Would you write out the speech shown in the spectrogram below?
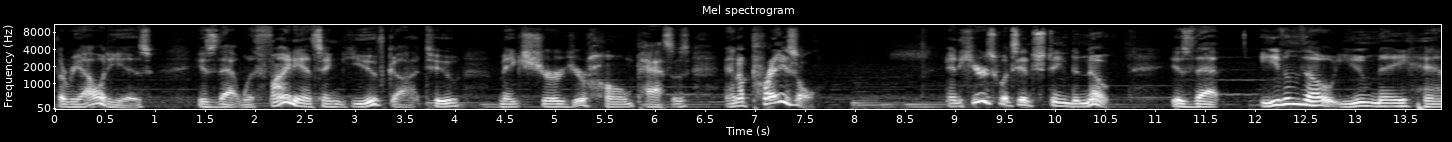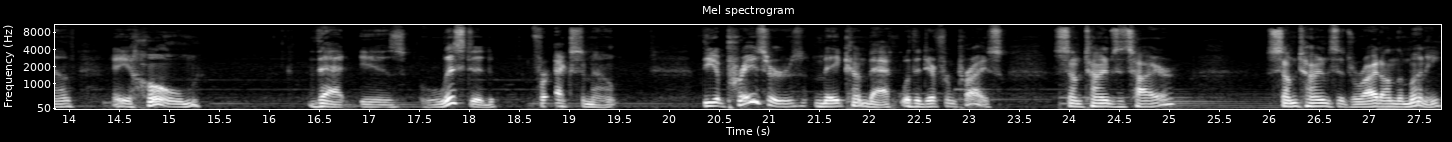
The reality is is that with financing, you've got to make sure your home passes an appraisal. And here's what's interesting to note is that even though you may have a home that is listed for X amount, the appraisers may come back with a different price. Sometimes it's higher, sometimes it's right on the money,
